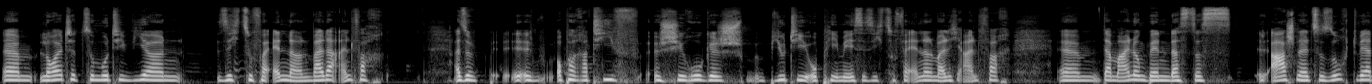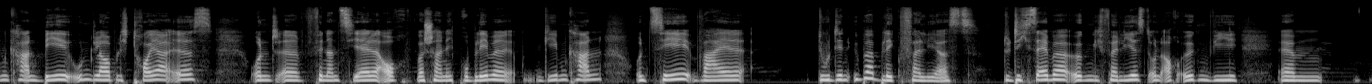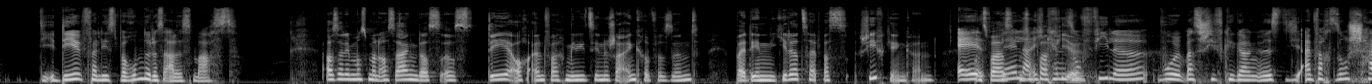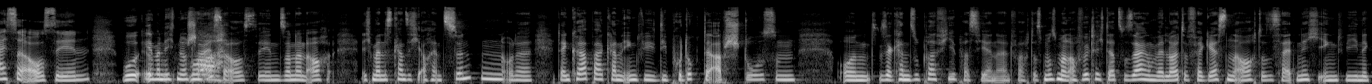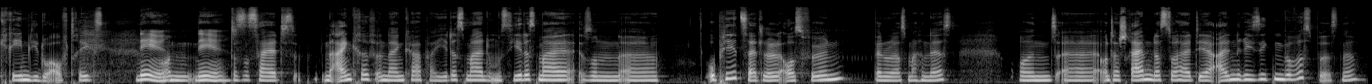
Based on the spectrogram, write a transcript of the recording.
ähm, Leute zu motivieren, sich zu verändern, weil da einfach, also äh, operativ, äh, chirurgisch, Beauty-OP-mäßig sich zu verändern, weil ich einfach ähm, der Meinung bin, dass das A schnell zur Sucht werden kann, B unglaublich teuer ist und äh, finanziell auch wahrscheinlich Probleme geben kann und C, weil du den Überblick verlierst, du dich selber irgendwie verlierst und auch irgendwie ähm, die Idee verlierst, warum du das alles machst. Außerdem muss man auch sagen, dass es D auch einfach medizinische Eingriffe sind, bei denen jederzeit was schiefgehen kann. Ey, Leila, ich kenne so viele, wo was schiefgegangen ist, die einfach so scheiße aussehen. Wo aber nicht nur boah. scheiße aussehen, sondern auch, ich meine, es kann sich auch entzünden oder dein Körper kann irgendwie die Produkte abstoßen und da kann super viel passieren einfach. Das muss man auch wirklich dazu sagen, weil Leute vergessen auch, das ist halt nicht irgendwie eine Creme, die du aufträgst. Nee, Und nee. das ist halt ein Eingriff in deinen Körper. Jedes Mal, du musst jedes Mal so einen äh, OP-Zettel ausfüllen, wenn du das machen lässt. Und äh, unterschreiben, dass du halt dir allen Risiken bewusst bist, ne?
